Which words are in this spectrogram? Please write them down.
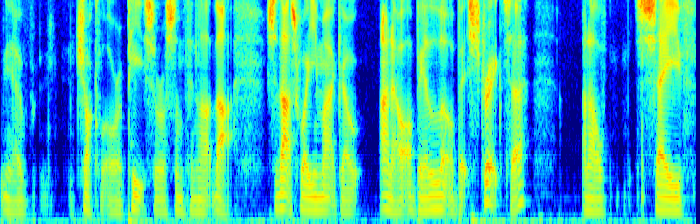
you know chocolate or a pizza or something like that. So that's where you might go. I know I'll be a little bit stricter, and I'll save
